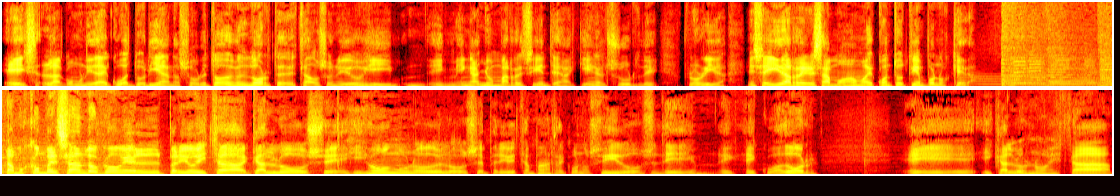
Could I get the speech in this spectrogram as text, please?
es la comunidad ecuatoriana, sobre todo en el norte de Estados Unidos y, en años más recientes aquí en el sur de Florida. Enseguida regresamos, vamos a ver cuánto tiempo nos queda. Estamos conversando con el periodista Carlos eh, Gijón, uno de los eh, periodistas más reconocidos de eh, y Carlos nos está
